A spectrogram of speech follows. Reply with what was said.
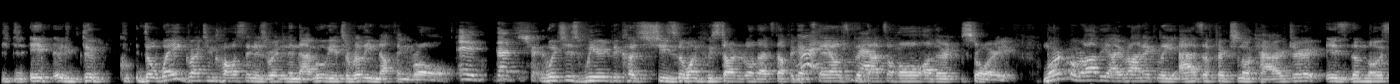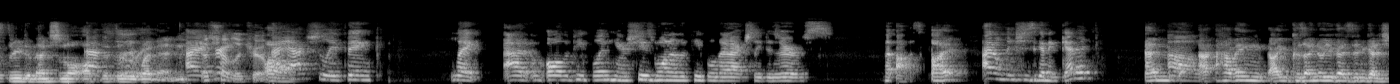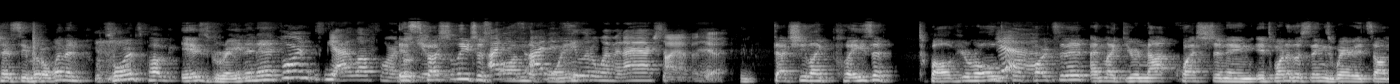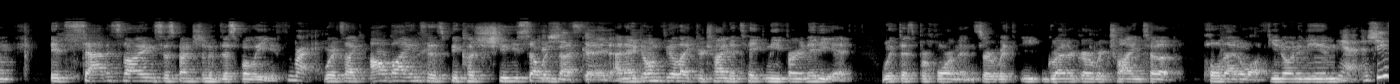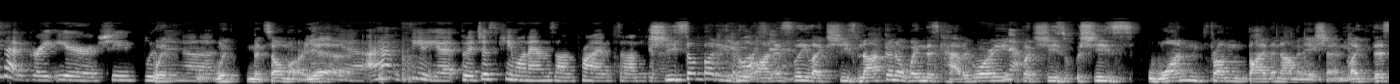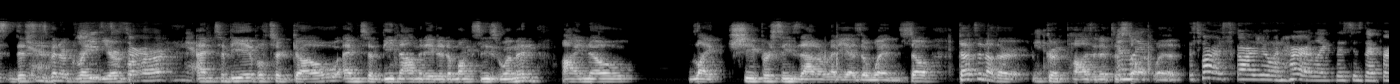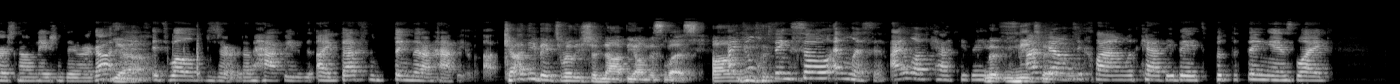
it, it, the the way Gretchen Carlson is written in that movie, it's a really nothing role, It, that's true. which is weird because she's the one who started all that stuff against Right, Ailes, but that's a whole other story. Margot Robbie, ironically, as a fictional character, is the most three dimensional of the three women. I That's agree. probably true. Oh. I actually think like out of all the people in here, she's one of the people that actually deserves the Oscar. I I don't think she's gonna get it. and Um, uh, having because I, know you guys didn't get a chance to see Little Women. Florence Pugh is great in it, Florence, yeah, I love Florence. Especially just I on didn't, the I didn't see Little Women. I actually I haven't. it. Yeah. that she like plays a 12 year old Yeah. for parts of it and like you're not questioning it's one of those things where it's um it's satisfying suspension of disbelief Right. where it's like i'll buy into this because she's so invested good, and i don't feel like you're trying to take me for an idiot with this performance or with greta gerwig trying to pull that off you know what i mean Yeah, and she's had a great year. She was with in. Uh, with midsommar yeah. yeah, I haven't seen it yet, but it just came on Amazon Prime, so I'm gonna. She's somebody who watch it. honestly like she's not gonna win this category, No. but she's she's won from by the nomination. Like this this has been a great She's year for her. yeah. And to be able to go and to be nominated amongst these women, I know like she perceives that already as a win. So that's another Yeah. good positive to And, start like, with. as far as ScarJo and her, like this is their first nominations they ever got. Yeah. It's, it's well deserved. I'm happy. Like that's the thing that I'm happy about. Kathy Bates really should not be on this list. Um, I don't think so. And listen, I love Kathy Bates. Me- me I'm down to clown with Kathy Bates, but the thing is, like,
